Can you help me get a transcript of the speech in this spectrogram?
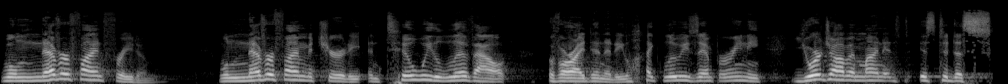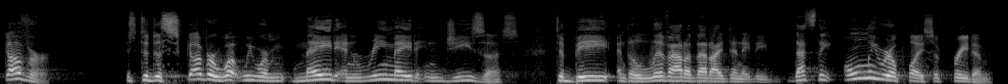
We'll never find freedom. We'll never find maturity until we live out of our identity. Like Louis Zamperini, your job and mine is, is to discover is to discover what we were made and remade in Jesus to be and to live out of that identity. That's the only real place of freedom,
